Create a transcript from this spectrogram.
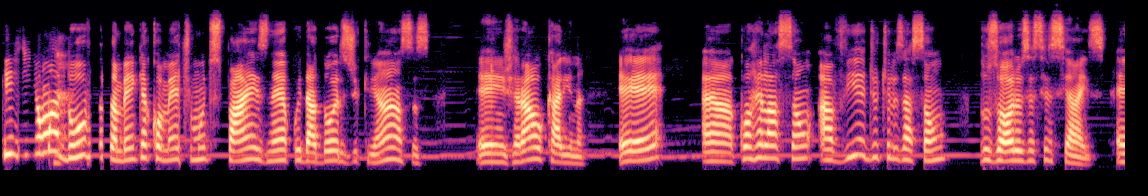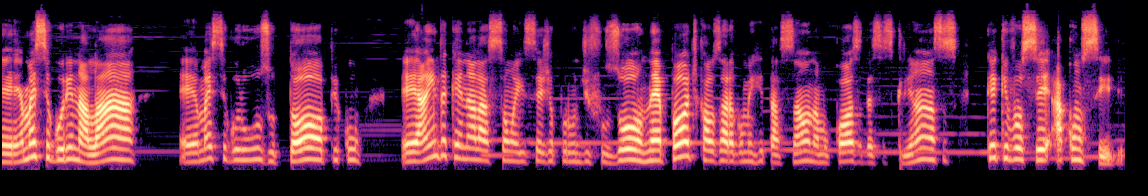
E, e, uma dúvida também que acomete muitos pais, né, cuidadores de crianças, é, em geral, Karina, é a, com relação à via de utilização dos óleos essenciais. É, é mais seguro inalar? É mais seguro o uso tópico? é, ainda que a inalação aí seja por um difusor, né, pode causar alguma irritação na mucosa dessas crianças. O que, que você aconselha?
